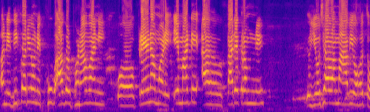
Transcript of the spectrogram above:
અને દીકરીઓને ખૂબ આગળ ભણાવવાની પ્રેરણા મળે એ માટે આ કાર્યક્રમને યોજાવામાં આવ્યો હતો.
